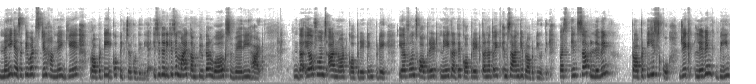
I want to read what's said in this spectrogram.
नहीं कह सकती बट स्टिल हमने ये प्रॉपर्टी को पिक्चर को दे दिया। इसी तरीके से my computer works very hard the earphones are not cooperating today earphones cooperate नहीं करते कॉपरेट करना तो एक इंसान की प्रॉपर्टी होती। है पर इन सब लिविंग प्रॉपर्टीज़ को, जो एक लिविंग बींग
